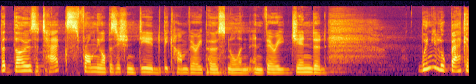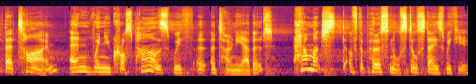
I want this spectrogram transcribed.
but those attacks from the opposition did become very personal and, and very gendered. When you look back at that time and when you cross paths with a, a Tony Abbott, how much of the personal still stays with you?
